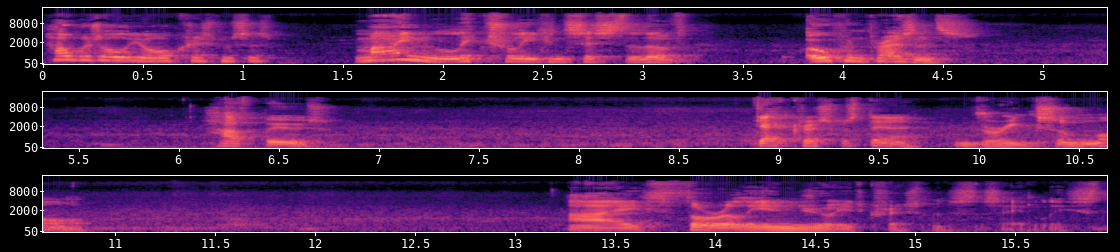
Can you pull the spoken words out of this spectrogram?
how was all your Christmases? Mine literally consisted of open presents, have booze, get Christmas dinner, drink some more. I thoroughly enjoyed Christmas, to say the least.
